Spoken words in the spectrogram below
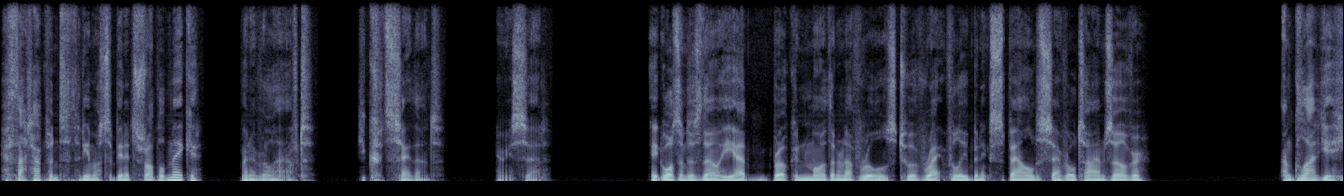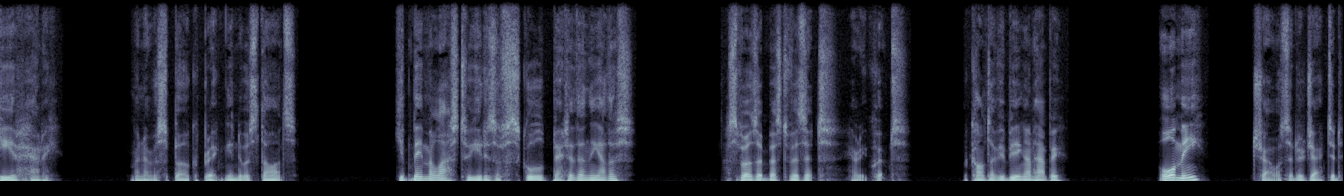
If that happened, then you must have been a troublemaker. Minerva laughed. You could say that, Harry said. It wasn't as though he had broken more than enough rules to have rightfully been expelled several times over. I'm glad you're here, Harry, Minerva spoke, breaking into his thoughts. You've made my last two years of school better than the others. I suppose I'd best visit, Harry quipped. But can't have you being unhappy. Or me, Charles interjected,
